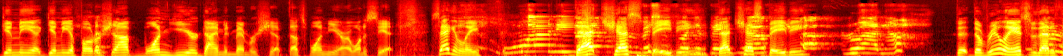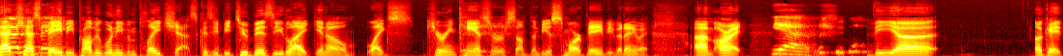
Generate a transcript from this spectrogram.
Give me a give me a Photoshop. One year diamond membership. That's one year. I want to see it. Secondly, that chess baby, that chess baby. The, the real answer to that is that chess baby probably wouldn't even play chess because he'd be too busy, like, you know, like curing cancer or something. Be a smart baby. But anyway. Um, all right. Yeah. the, uh, okay,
